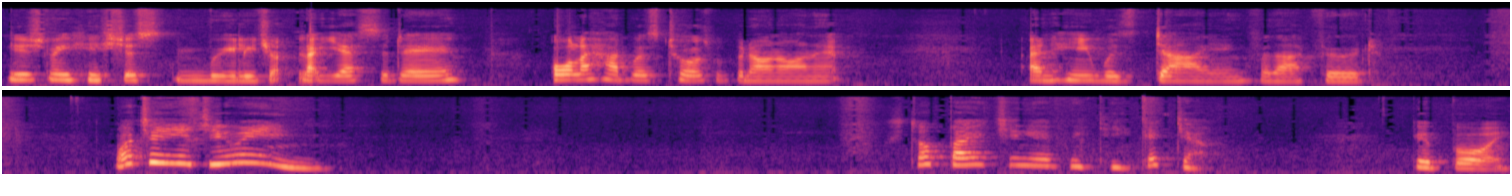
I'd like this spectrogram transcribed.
usually he's just really like yesterday all I had was toast with banana on it and he was dying for that food. What are you doing? Stop biting everything. Get down. Good boy.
